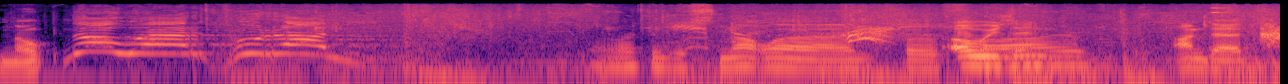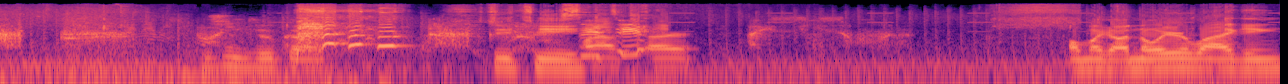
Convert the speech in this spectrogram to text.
Nope. Nowhere to run. I can just not lag for Oh, he's in. I'm dead. He's in hookah. CT. CT. Outside. Oh my god, no, you're lagging.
